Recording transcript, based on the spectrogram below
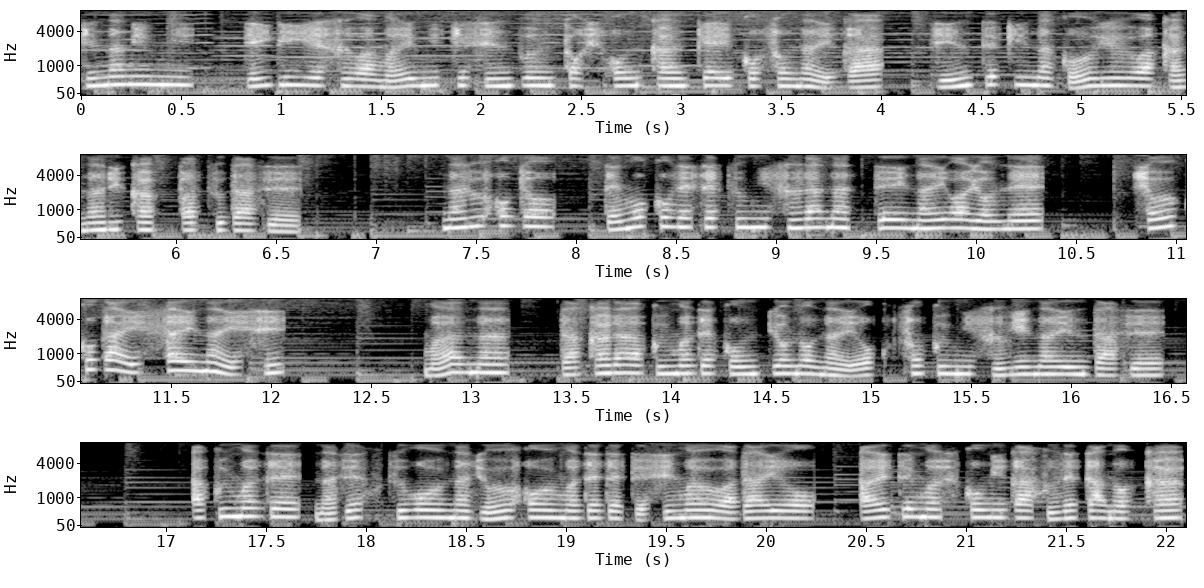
ちなみに、TBS は毎日新聞と資本関係こそないが、人的な交流はかなり活発だぜ。なるほど、でもこれ説にすらなっていないわよね。証拠が一切ないし。まあな、だからあくまで根拠のない憶測に過ぎないんだぜ。あくまでなぜ不都合な情報まで出てしまう話題を、あえてマスコミが触れたのか、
